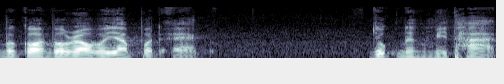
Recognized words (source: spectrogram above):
เมื่อก่อนพวกเราพยายามปลดแอก ยุคหนึ่งมีทาส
